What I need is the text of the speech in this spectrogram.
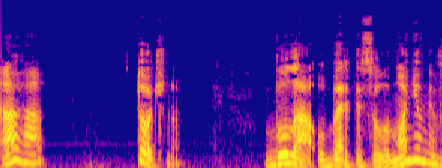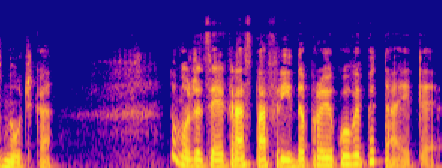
Ага, точно. Була у Берти Соломонівни внучка. Ну, може, це якраз та Фріда, про яку ви питаєте.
